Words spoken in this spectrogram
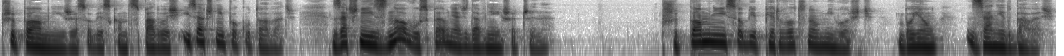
Przypomnij, że sobie skąd spadłeś i zacznij pokutować. Zacznij znowu spełniać dawniejsze czyny. Przypomnij sobie pierwotną miłość, bo ją zaniedbałeś.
